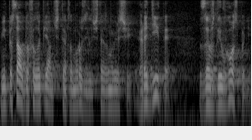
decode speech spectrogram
Він писав до Филип'ян в 4 розділі, 4 вірші: Радійте завжди в Господі.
